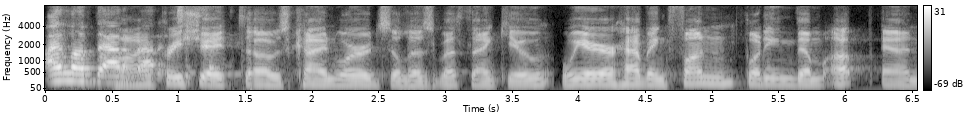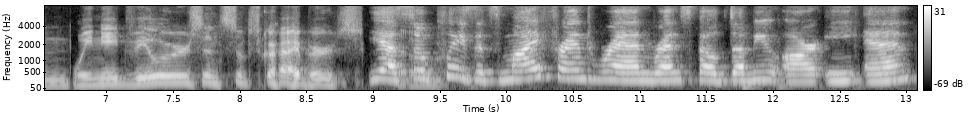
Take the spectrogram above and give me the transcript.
I love that I about it. too. appreciate those kind words, Elizabeth. Thank you. We are having fun putting them up, and we need viewers and subscribers. Yeah, so please, it's my friend Ren, Ren spelled W R E N.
